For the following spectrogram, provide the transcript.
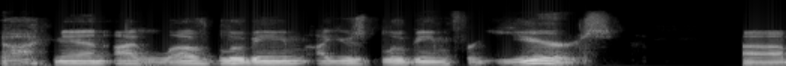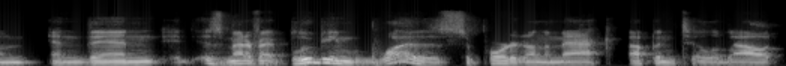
God, man, I love Bluebeam. I used Bluebeam for years. Um, and then, as a matter of fact, Bluebeam was supported on the Mac up until about,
